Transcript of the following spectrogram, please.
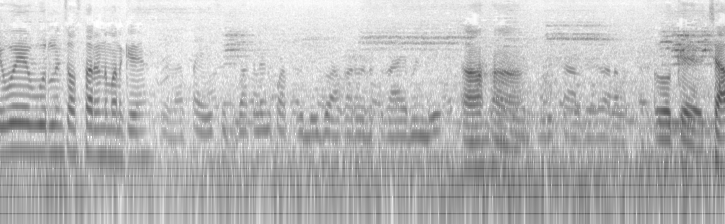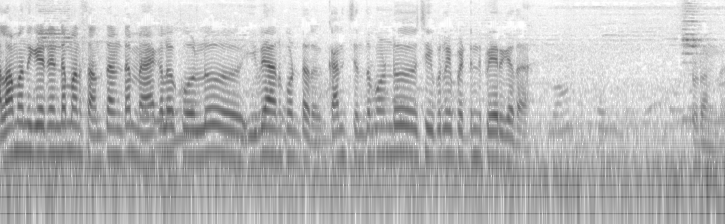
ఏ ఏ ఊర్ల నుంచి వస్తారండి మనకి? కొత్తపల్లి రాయమండి. ఓకే. చాలా మందికి ఏంటంటే మన సంత అంటే మేకలు కోళ్ళు ఇవే అనుకుంటారు. కానీ చింతపండు చీపులకి పెట్టింది పేరు కదా. చూడండి.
